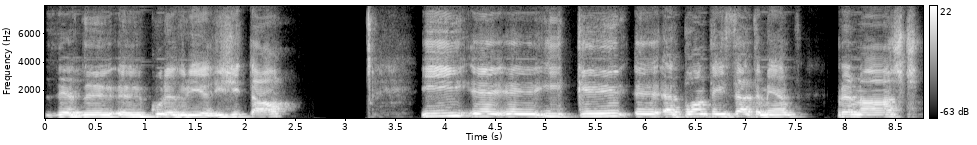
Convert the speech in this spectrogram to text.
dizer, de uh, curadoria digital e, uh, e que aponta exatamente para nós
